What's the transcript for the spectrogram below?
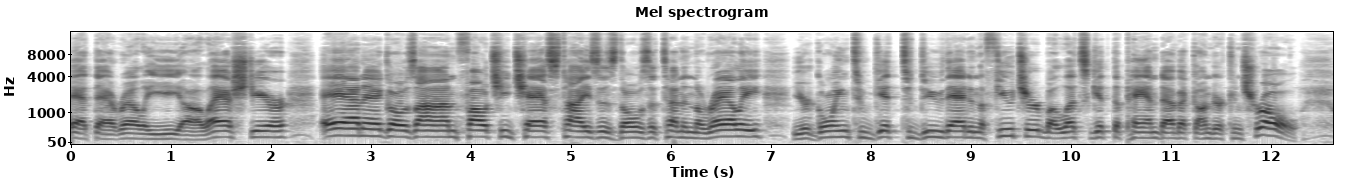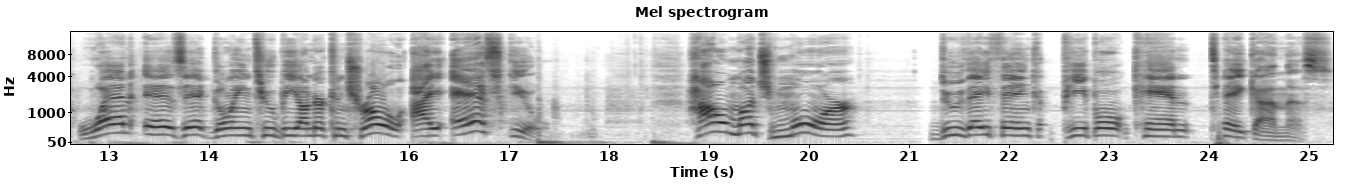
at that rally uh, last year. And it goes on. Fauci chastises those attending the rally. You're going to get to do that in the future, but let's get the pandemic under control. When is it going to be under control? I ask you. How much more do they think people can take on this?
